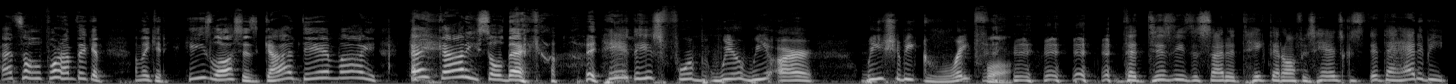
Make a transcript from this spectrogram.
That's the whole part. I'm thinking. I'm thinking he's lost his goddamn mind. Thank God he sold that company. These four. We're we are. We should be grateful that Disney's decided to take that off his hands because that had to be.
